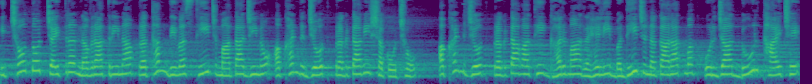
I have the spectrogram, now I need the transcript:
ઈચ્છો તો ચૈત્ર નવરાત્રિના પ્રથમ દિવસથી જ માતાજીનો અખંડ જ્યોત પ્રગટાવી શકો છો. અખંડ જ્યોત પ્રગટાવાથી ઘરમાં રહેલી બધી જ નકારાત્મક ઊર્જા દૂર થાય છે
